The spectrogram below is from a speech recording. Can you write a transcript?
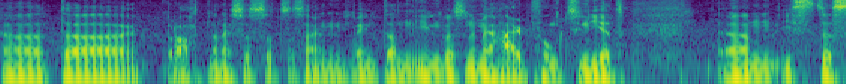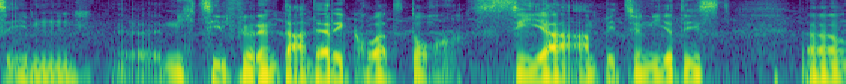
Äh, da braucht man also sozusagen, wenn dann irgendwas nur mehr halb funktioniert, ähm, ist das eben äh, nicht zielführend, da der Rekord doch sehr ambitioniert ist. Äh,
